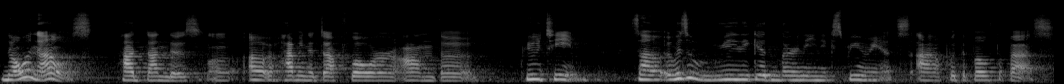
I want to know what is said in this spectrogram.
No one else had done this, uh, uh, having a duck rower on the crew team. So it was a really good learning experience uh, with the both of us.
